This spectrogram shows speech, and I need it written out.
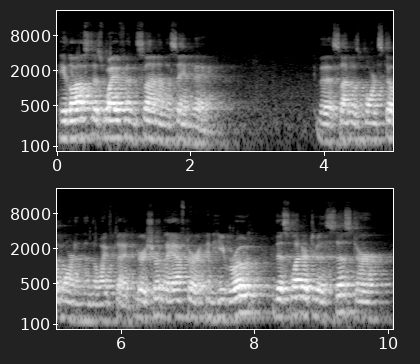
he lost his wife and son on the same day. The son was born stillborn, and then the wife died very shortly after. And he wrote this letter to his sister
